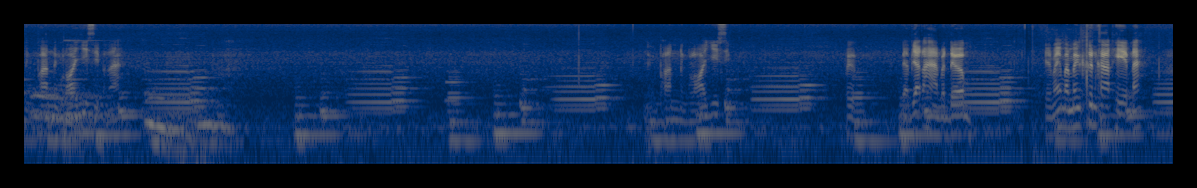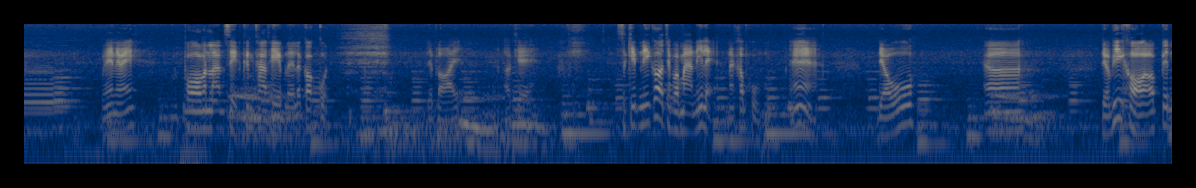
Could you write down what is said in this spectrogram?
หนึ่งพันหนึ่งร้อยยี่สิบนะหนึ่งพันหนึ่งร้อยยี่สิบเพิ่มแบบยัดอาหารเหมือนเดิม เห็นไหมมันไม่ขึ้นค่าเทปนะ เห็นไหมพอมันรันเสร็จขึ้นค่าเทปเลยแล้วก็กด เรียบร้อย โอเค สคริปต์นี้ก็จะประมาณนี้แหละนะครับผม อ่า เดี๋ยว เอ่อ เดี๋ยวพี่ขอเป็น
